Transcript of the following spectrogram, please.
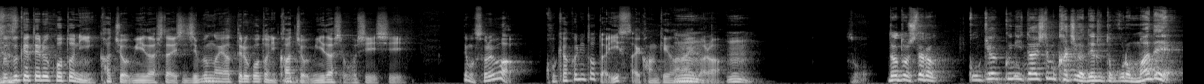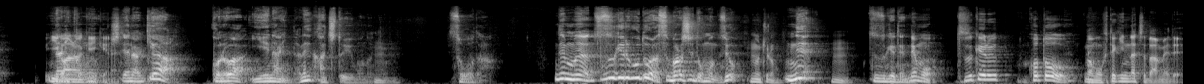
続けてることに価値を見出したいし、自分がやってることに価値を見出してほしいし、でもそれは顧客にとっては一切関係がないから。うん、うん、そう。だとしたら、顧客に対しても価値が出るところまで、言わなきゃいけない。してなきゃ、これは言えないんだね、価値というものに。うん、そうだ。でもいや、続けることは素晴らしいと思うんですよ。もちろん。ね。続けてんだでも、続けることが目的になっちゃダメで。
